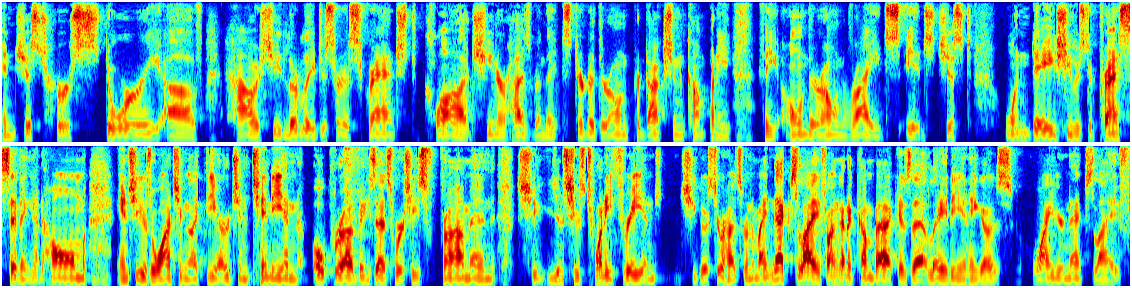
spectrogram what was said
and just her story of how she literally just sort of scratched clawed. She and her husband they started their own production company. They own their own rights. It's just one day she was depressed sitting at home and she was watching like the Argentinian opera because that's where she's from. And she, you know, she was 23 and she goes to her husband, my next life, I'm going to come back as that lady. And he goes, why your next life?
